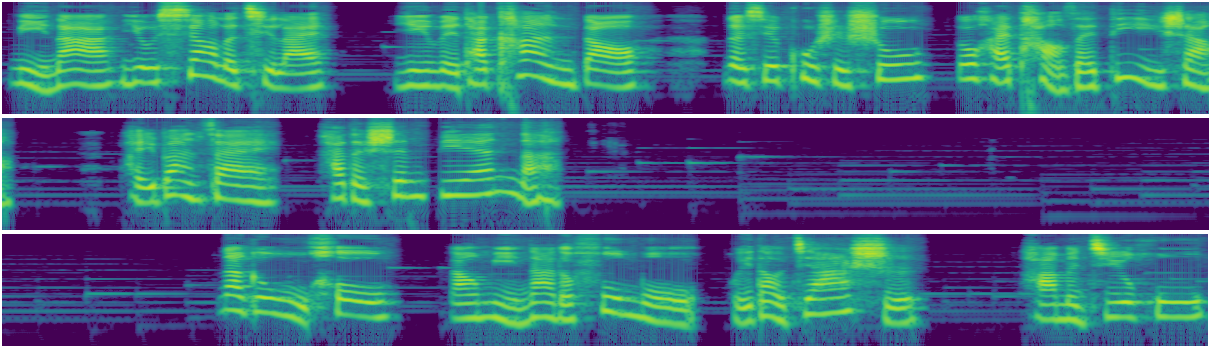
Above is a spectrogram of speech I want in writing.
米娜又笑了起来，因为她看到那些故事书都还躺在地上，陪伴在她的身边呢。那个午后。当米娜的父母回到家时，他们几乎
